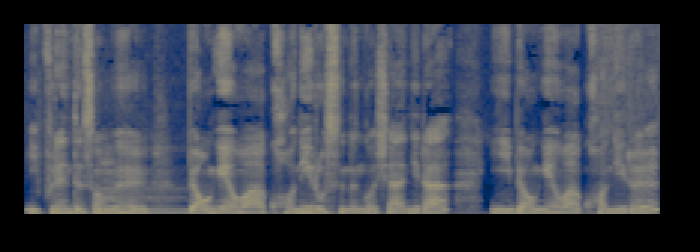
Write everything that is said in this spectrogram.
이 브랜드성을 음. 명예와 권위로 쓰는 것이 아니라 이 명예와 권위를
